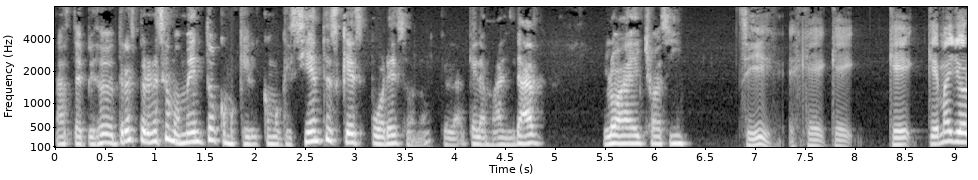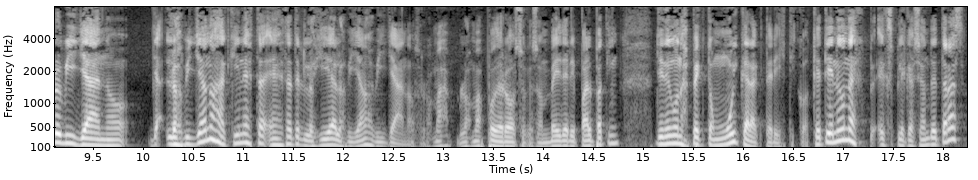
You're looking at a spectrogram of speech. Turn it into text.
hasta episodio 3, pero en ese momento como que, como que sientes que es por eso, ¿no? Que la, que la maldad lo ha hecho así. Sí, es que, que, que, qué mayor villano los villanos aquí en esta, en esta trilogía, los villanos villanos, los más, los más poderosos, que son Vader y Palpatine, tienen un aspecto muy característico, que tiene una explicación detrás,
